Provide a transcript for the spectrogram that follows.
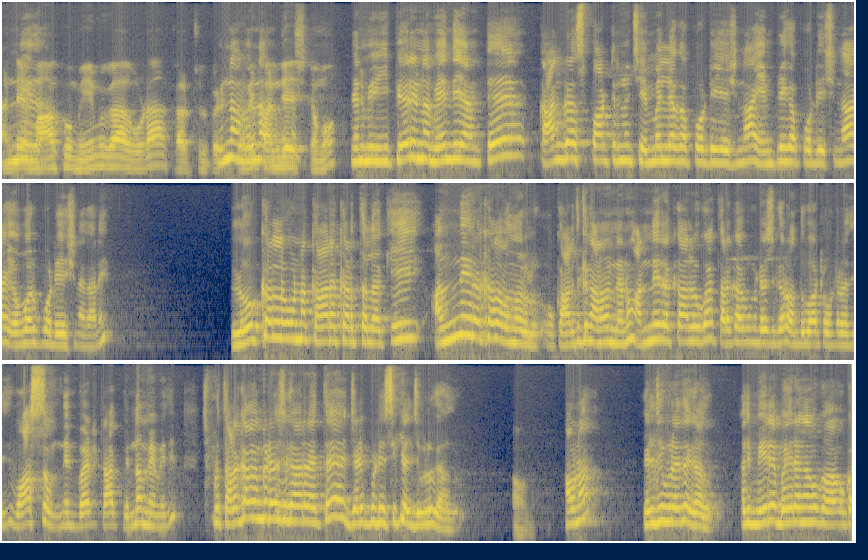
అంటే మాకు మేముగా కూడా ఖర్చులు విన్నాం, పెట్టుకొని విన్నాం. పని చేసినాము. నేను మీ ఈ పేరు ఏంది అంటే కాంగ్రెస్ పార్టీ నుంచి ఎమ్మెల్యేగా పోటీ చేసినా ఎంపీగా పోటీ చేసినా ఎవరు పోటీ చేసినా కానీ లోకల్లో ఉన్న కార్యకర్తలకి అన్ని రకాల వనరులు. ఒక ఆర్థికంగా అనను నేను అన్ని రకాలుగా తడకా వెంకటేష్ గారు అందుబాటులో ఉంటారు. ఇది వాస్తవం. నేను బయట టాక్ విన్నాం మేము ఇది. ఇప్పుడు తడకా వెంకటేష్ గారు అయితే జడిపిడిసికి ఎలిజిబుల్ కాదు. అవును. అవునా? ఎలిజిబుల్ అయితే కాదు. అది మీరే బహిరంగ ఒక ఒక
